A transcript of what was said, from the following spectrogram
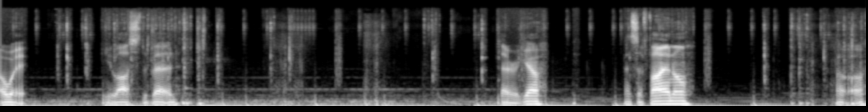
Oh, wait. You lost the bed. There we go. That's a final. Uh-oh.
